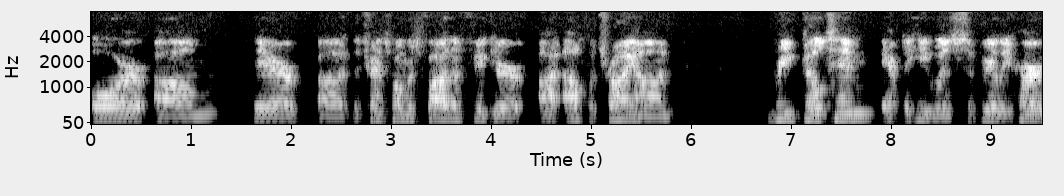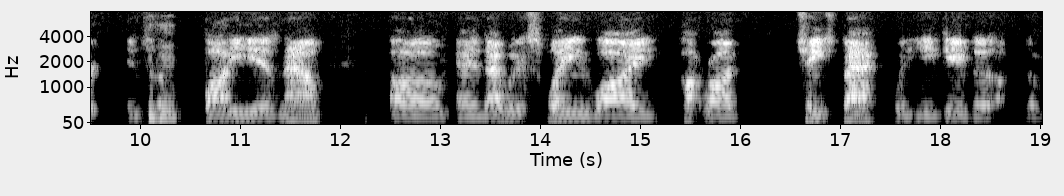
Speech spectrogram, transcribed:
or um, their uh, the Transformers' father figure, Alpha Trion, rebuilt him after he was severely hurt into mm-hmm. the body he is now. um, and that would explain why Hot Rod changed back when he gave the the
